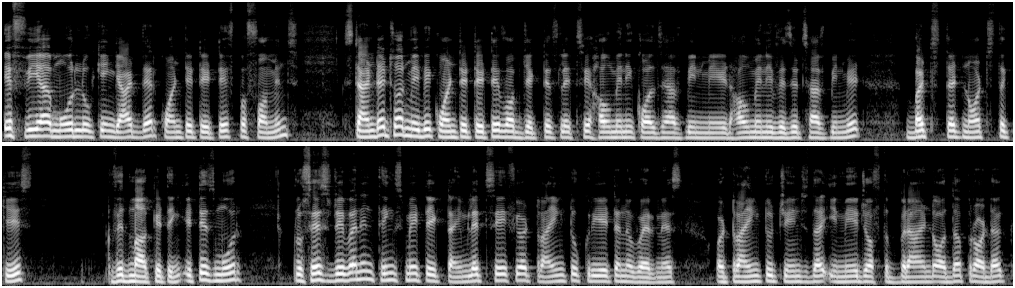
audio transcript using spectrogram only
If we are more looking at their quantitative performance standards or maybe quantitative objectives let's say how many calls have been made, how many visits have been made, but that not the case with marketing. It is more process driven and things may take time. Let's say if you are trying to create an awareness or trying to change the image of the brand or the product,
